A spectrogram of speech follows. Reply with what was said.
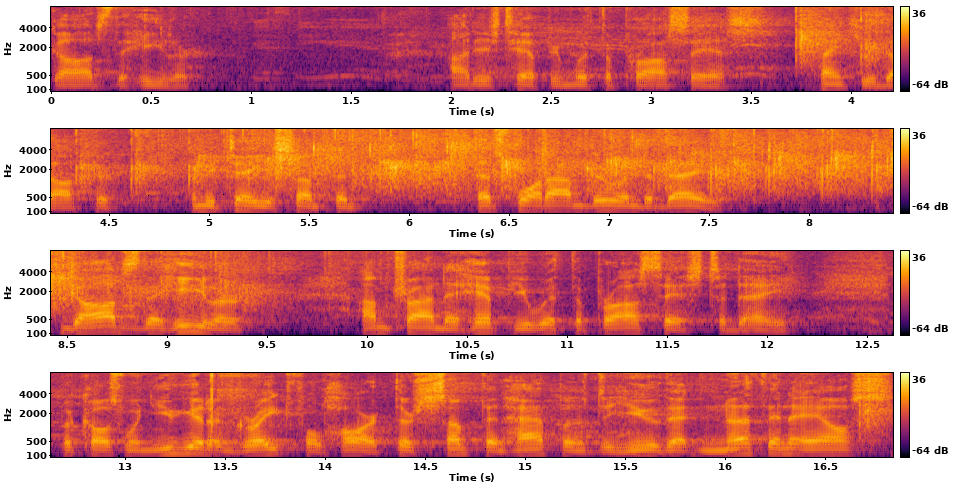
God's the healer. I just help him with the process. Thank you, doctor. Let me tell you something. That's what I'm doing today. God's the healer. I'm trying to help you with the process today. Because when you get a grateful heart, there's something happens to you that nothing else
